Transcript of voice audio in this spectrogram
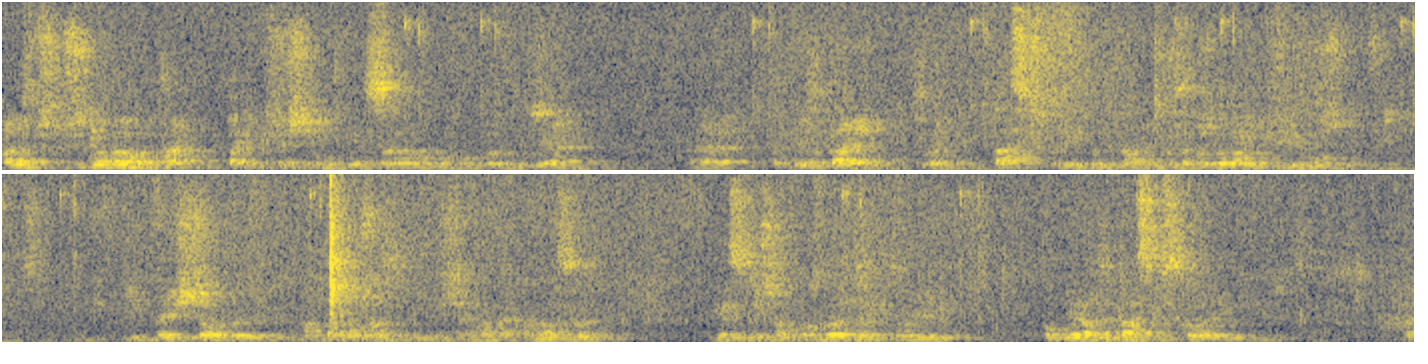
ale przy- przykładowo, tak, tak jak wcześniej mówię, serwer www produkuje e, takie zadania, które task, który jest do wykonania po zakodowaniu filmu. Plik wejściowy ma taką nazwę, plik wejściowy ma taką nazwę. Jest gdzieś tam konwerter, który pobiera te taski z kolejki e,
